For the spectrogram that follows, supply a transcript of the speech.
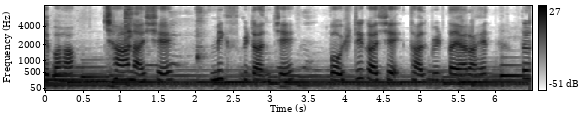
हे पहा. छान असे मिक्स पिठांचे पौष्टिक असे थालपीठ तयार आहेत. तर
